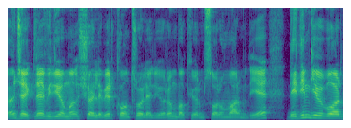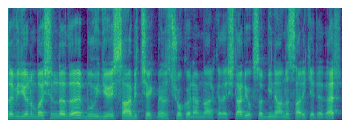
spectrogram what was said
Öncelikle videomu şöyle bir kontrol ediyorum. Bakıyorum sorun var mı diye. Dediğim gibi bu arada videonun başında da bu videoyu sabit çekmeniz çok önemli arkadaşlar. Yoksa binanız hareket eder.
